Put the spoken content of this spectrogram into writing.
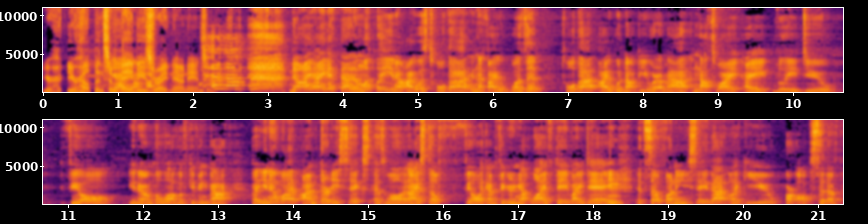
you're you're helping some yeah, babies no, I- right now, Nancy. no, I, I get that, and luckily, you know, I was told that, and if I wasn't told that, I would not be where I'm at. And that's why I really do feel, you know, the love of giving back. But you know what? I'm 36 as well, and I still feel like I'm figuring out life day by day. Mm. It's so funny you say that, like you are opposite of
